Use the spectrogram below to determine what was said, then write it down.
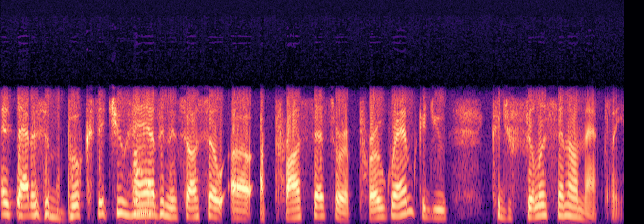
that, is that is a book that you have, and it's also a, a process or a program. Could you could you fill us in on that, please?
